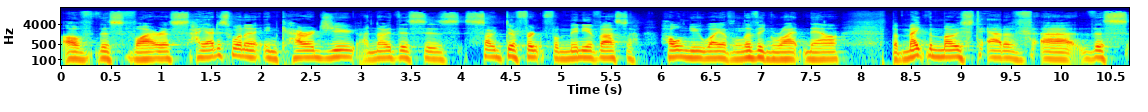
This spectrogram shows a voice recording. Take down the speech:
of this virus. Hey, I just want to encourage you. I know this is so different for many of us a whole new way of living right now. But make the most out of uh, this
